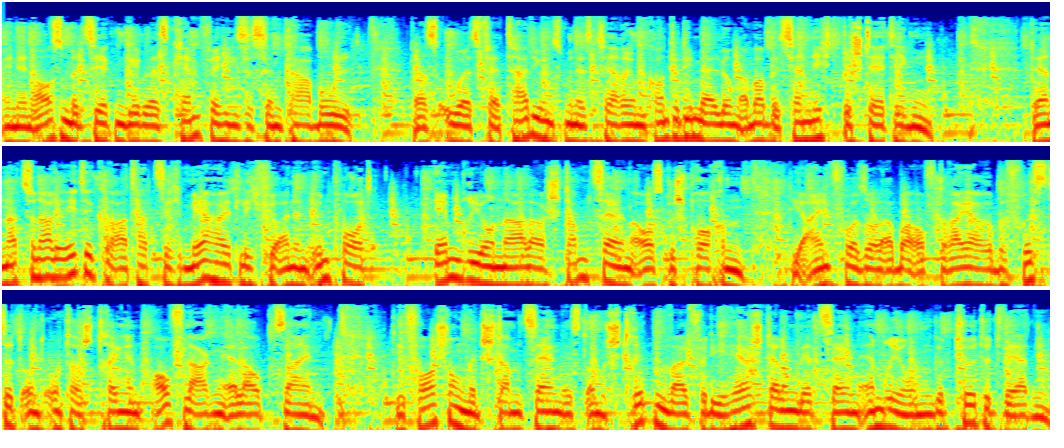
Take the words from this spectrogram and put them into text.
In den Außenbezirken gebe es Kämpfe, hieß es in Kabul. Das US-Verteidigungsministerium konnte die Meldung aber bisher nicht bestätigen. Der Nationale Ethikrat hat sich mehrheitlich für einen Import embryonaler Stammzellen ausgesprochen. Die Einfuhr soll aber auf drei Jahre befristet und unter strengen Auflagen erlaubt sein. Die Forschung mit Stammzellen ist umstritten, weil für die Herstellung der Zellen Embryonen getötet werden.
